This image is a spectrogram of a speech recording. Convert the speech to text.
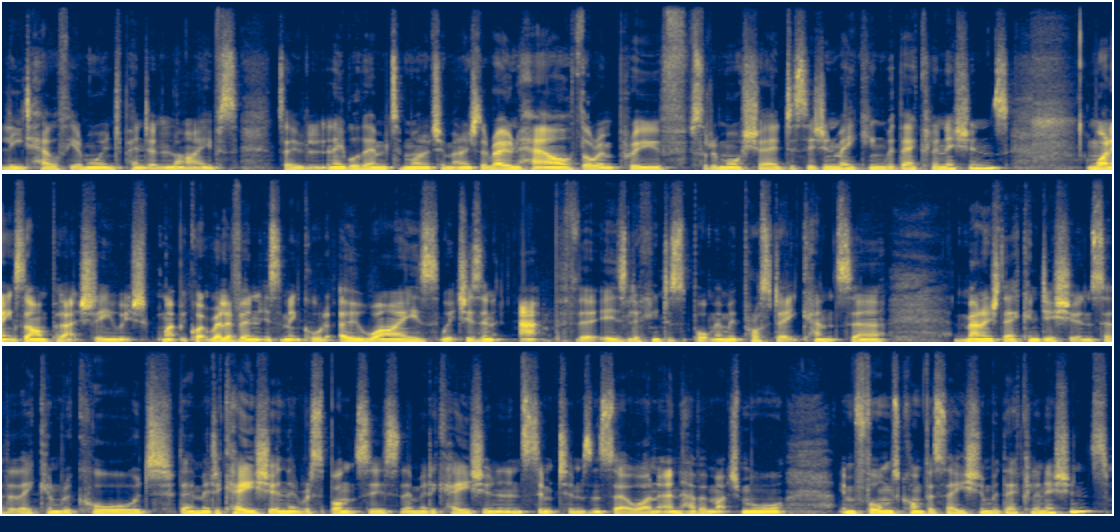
lead healthier, more independent lives. So enable them to monitor, manage their own health, or improve sort of more shared decision making with their clinicians. One example, actually, which might be quite relevant, is something called OWISE, which is an app that is looking to support men with prostate cancer manage their condition so that they can record their medication, their responses their medication and symptoms and so on, and have a much more informed conversation with their clinicians.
